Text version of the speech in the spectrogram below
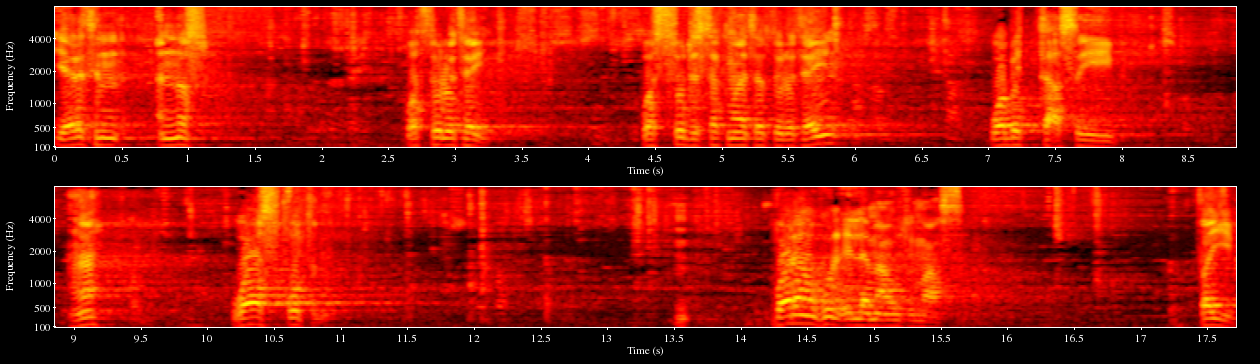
يرثن النصف والثلثين والسدس تكملة الثلثين وبالتعصيب. ها؟ ويسقطن ولا نقول إلا مع وجود المعصب طيب.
